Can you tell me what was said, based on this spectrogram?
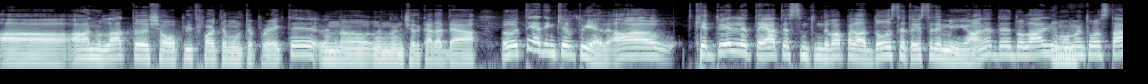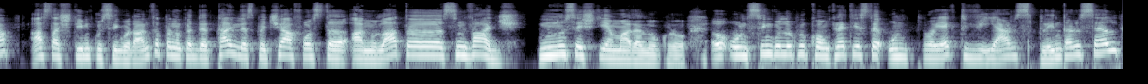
a, a anulat uh, și a oprit foarte multe proiecte în, uh, în încercarea de a uh, tăia din cheltuieli. A, cheltuielile tăiate sunt undeva pe la 200-300 de milioane de dolari mm-hmm. în Mhm. momentul ăsta. Asta știm cu siguranță pentru că detaliile despre ce a fost uh, anulată sunt vagi. Nu se știe mare lucru. Uh, un singur lucru concret este un proiect VR Splinter Cell.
